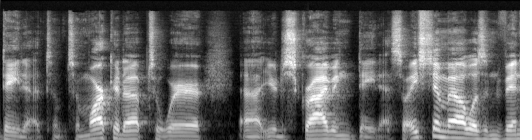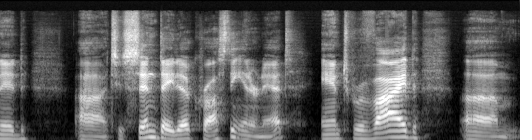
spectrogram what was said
data, to, to mark it up to where uh, you're describing data. So HTML was invented uh, to send data across the internet and to provide um,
